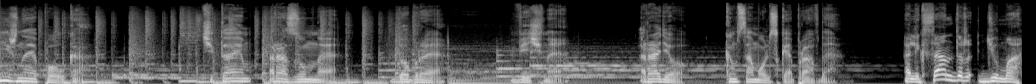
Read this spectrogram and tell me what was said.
Книжная полка. Читаем разумное, доброе, вечное. Радио «Комсомольская правда». Александр Дюма.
